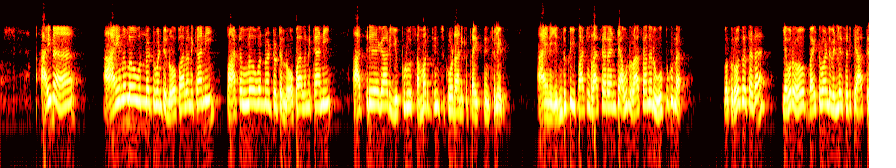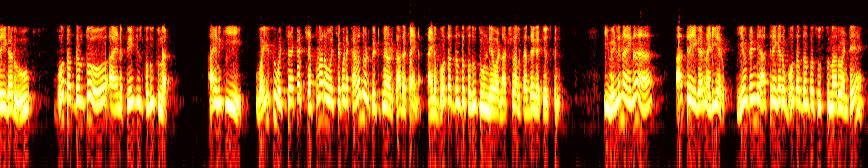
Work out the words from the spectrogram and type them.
ఆయన ఆయనలో ఉన్నటువంటి లోపాలను కానీ పాటల్లో ఉన్నటువంటి లోపాలను కానీ ఆత్రేయ గారు ఎప్పుడూ సమర్థించుకోవడానికి ప్రయత్నించలేదు. ఆయన ఎందుకు ఈ పాటలు రాశారంటే అవును రాశానని ఒప్పుకున్నారు. ఒక రోజు అతడ ఎవరో బయట వాళ్ళు వెళ్ళేసరికి ఆత్రేయ గారు భూతద్దంతో ఆయన పేజీలు చదువుతున్నారు. ఆయనకి వయసు వచ్చాక చత్వారం వచ్చాక కూడా కళ్ళజోడు పెట్టుకునేవాడు కాదట ఆయన. ఆయన భూతద్దంతో చదువుతూ ఉండేవాళ్ళు అక్షరాలు పెద్దగా చేసుకుని. ఈ వెళ్ళిన ఆయన ఆత్రేయ గారిని అడిగారు. ఏమిటండి ఆత్రేయ గారు భూతద్దంతో చూస్తున్నారు అంటే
